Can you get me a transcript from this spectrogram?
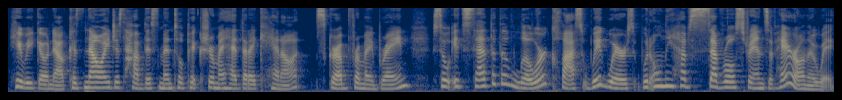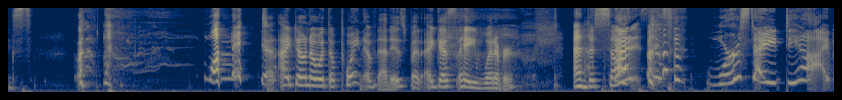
here we go now, because now I just have this mental picture in my head that I cannot scrub from my brain. So it said that the lower class wig wearers would only have several strands of hair on their wigs. what? Yeah, I don't know what the point of that is, but I guess hey, whatever. And the self That is the worst idea I've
